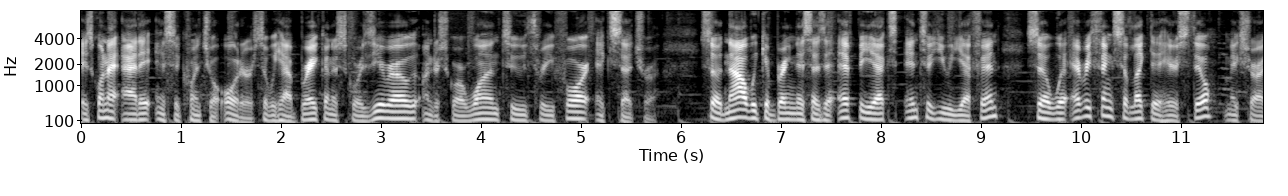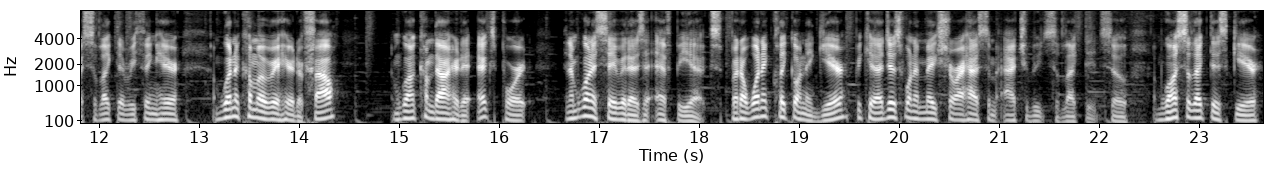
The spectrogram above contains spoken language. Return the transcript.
it's going to add it in sequential order. So we have break underscore zero, underscore one, two, three, four, etc. So now we can bring this as an FBX into UEFN. So with everything selected here still, make sure I select everything here. I'm going to come over here to file. I'm going to come down here to export and I'm going to save it as an FBX. But I want to click on the gear because I just want to make sure I have some attributes selected. So I'm going to select this gear.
